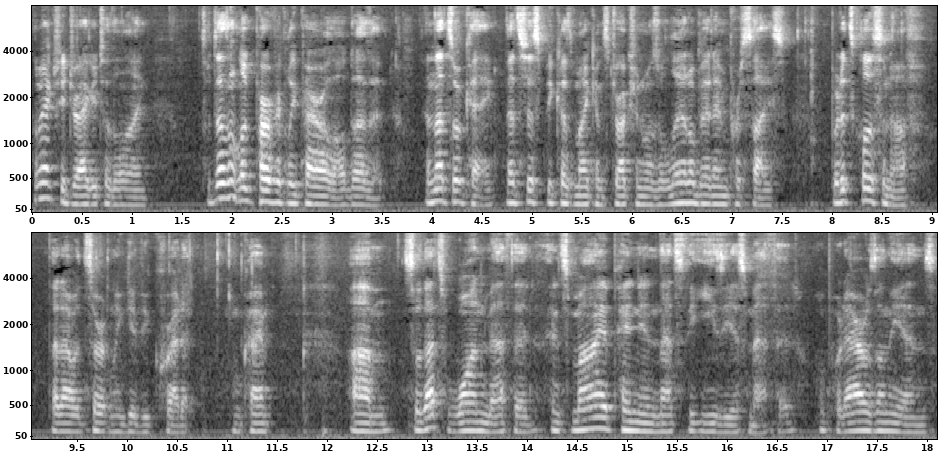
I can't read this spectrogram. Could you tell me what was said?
Let me actually drag it to the line. So it doesn't look perfectly parallel, does it? And that's okay. That's just because my construction was a little bit imprecise but it's close enough that I would certainly give you credit. Okay, um, so that's one method. It's my opinion that's the easiest method. We'll put arrows on the ends.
